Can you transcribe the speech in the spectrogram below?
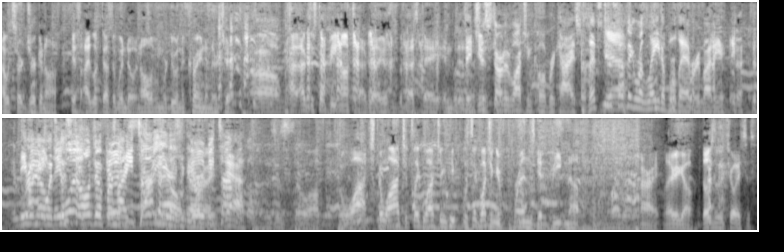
I would start jerking off if I looked out the window and all of them were doing the crane in their chair. I, I'd just start beating off to that. I'd be like, "This is the best day in business." They just history." started watching Cobra Kai, so let's do Yeah. something relatable to everybody. Even though it's they would. nostalgia It from would like 30 years ago. It would be Yeah. This is so awful to watch. To watch, it's like watching people. It's like watching your friends get beaten up. All right, there you go. Those are the choices.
